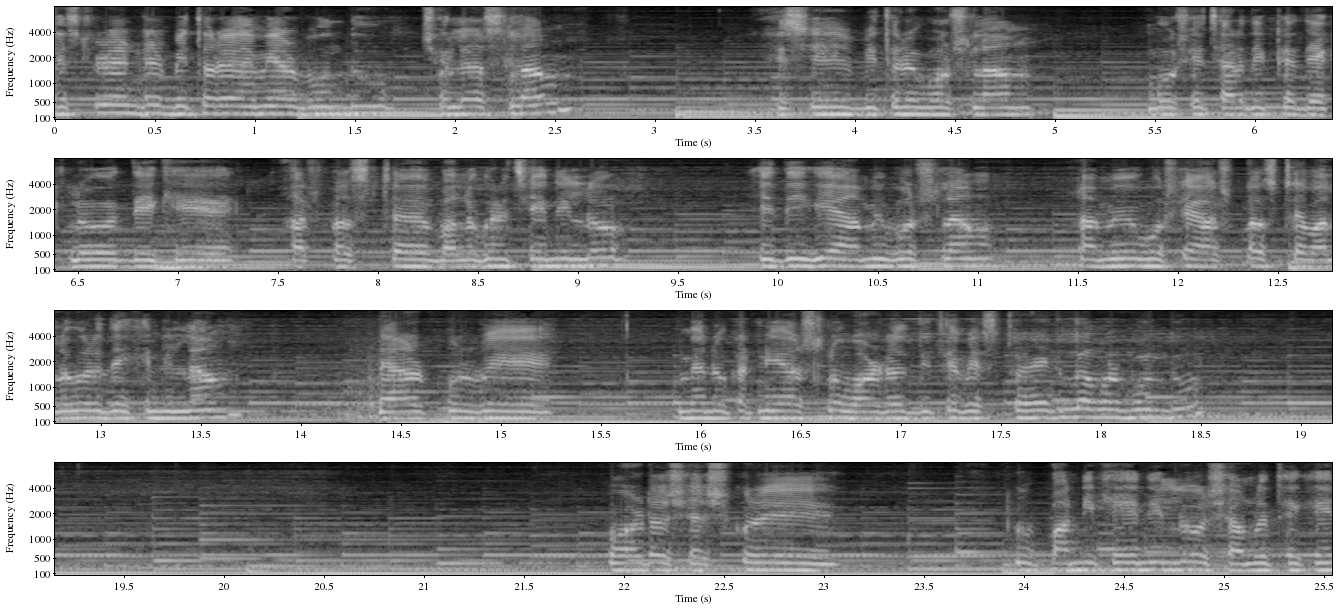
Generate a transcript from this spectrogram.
রেস্টুরেন্টের ভিতরে আমি আর বন্ধু চলে আসলাম। এসে ভিতরে বসলাম। বসে চারদিকটা দেখল, দেখে আশপাশটা ভালো করে চেয়ে নিল। এদিকে আমি বসলাম, আমিও বসে আশপাশটা ভালো করে দেখে নিলাম। নেওয়ার পূর্বে মেনু কার্ড নিয়ে আসলো অর্ডার দিতে ব্যস্ত হয়ে গেল আমার বন্ধু। অর্ডার শেষ করে একটু পানি খেয়ে নিল সামনে থেকে।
